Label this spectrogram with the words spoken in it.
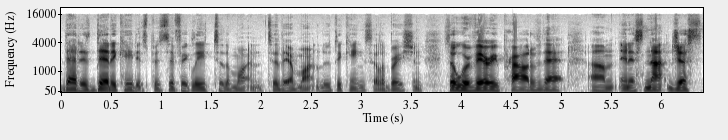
that is dedicated specifically to the Martin to their Martin Luther King celebration. So we're very proud of that, um, and it's not just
